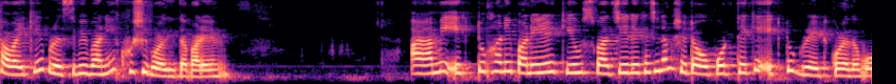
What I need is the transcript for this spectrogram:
সবাইকে রেসিপি বানিয়ে খুশি করে দিতে পারেন। আর আমি একটুখানি পনিরের কিউবস বাজিয়ে রেখেছিলাম, সেটা ওপর থেকে একটু গ্রেট করে দেবো।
